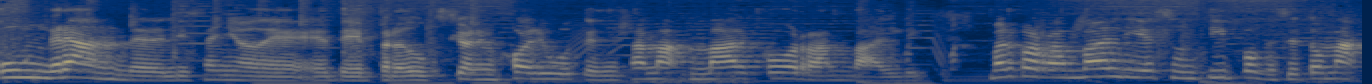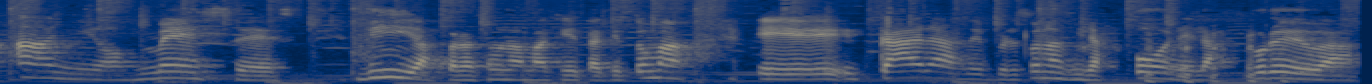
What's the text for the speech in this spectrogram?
un grande del diseño de, de producción en Hollywood que se llama Marco Rambaldi. Marco Rambaldi es un tipo que se toma años, meses, días para hacer una maqueta, que toma eh, caras de personas y las pone, las prueba,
